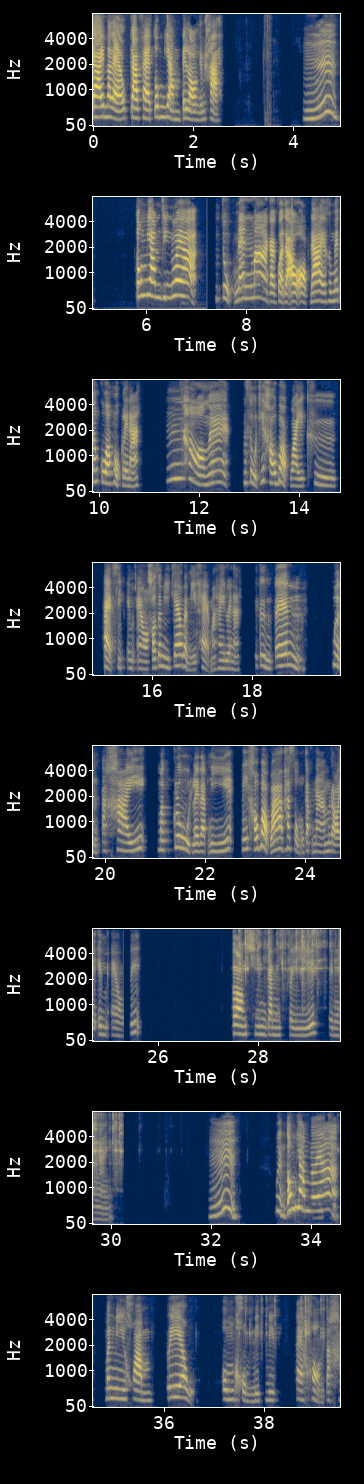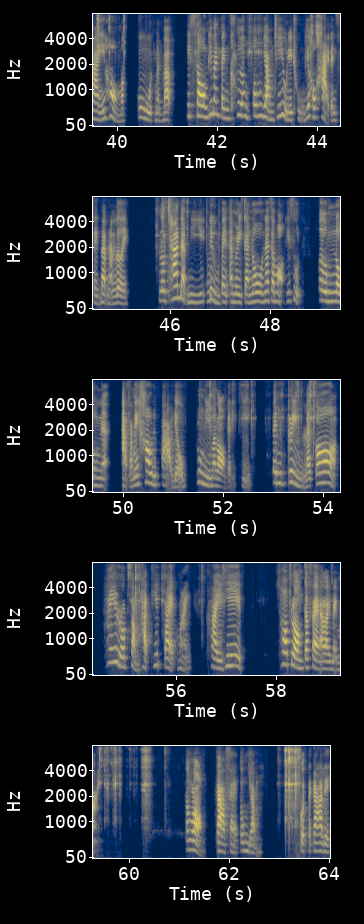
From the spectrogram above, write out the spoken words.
ได้มาแล้วกาแฟต้มยำไปลองกันค่ะ อืม ต้มยำจริงด้วยอะจุกแน่นมากอะกว่าจะเอาออกได้คือไม่ต้องกลัวหกเลยนะ อืม หอมอะสูตรที่เขาบอกไว้คือ80 ml เขาจะมีแก้วแบบนี้แถมมาให้ด้วยนะ ตื่นเต้น เหมือนตะไคร้มะกรูดอะไรแบบนี้ นี่เขาบอกว่าผสมกับน้ำร้อย ml สิ ลองชิมกันสิเป็นยังไง อืม เหมือนต้มยำเลยอะมันมีความเปรี้ยว อมขมนิดๆ แต่หอมตะไคร้หอมมะกรูดเหมือนแบบไอซองที่มันเป็นเครื่องต้มยำที่อยู่ในถุงที่เขาขายเป็นเซตแบบนั้นเลย รสชาติแบบนี้ดื่มเป็นอเมริกาโน่น่าจะเหมาะที่สุด เติมนมเนี่ย อาจจะไม่เข้าหรือเปล่าเดี๋ยวพรุ่งนี้มาลองกันอีกที เป็นกลิ่นและก็ให้รสสัมผัสที่แปลกใหม่ ใครที่ ชอบลองกาแฟอะไรใหม่ ๆ ต้องลองกาแฟต้มยำกดตะกร้าเลย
